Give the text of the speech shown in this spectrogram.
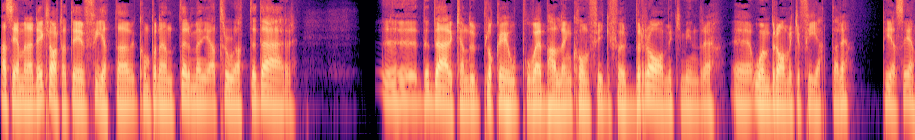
Alltså jag menar, det är klart att det är feta komponenter, men jag tror att det där Uh, det där kan du plocka ihop på webbhallen config för bra mycket mindre uh, och en bra mycket fetare PC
